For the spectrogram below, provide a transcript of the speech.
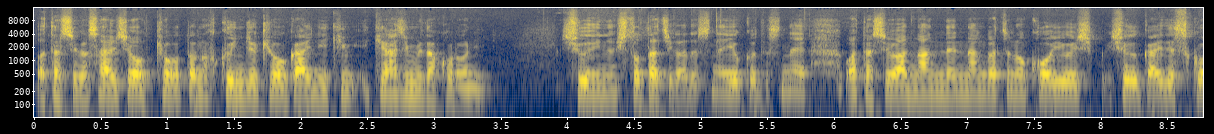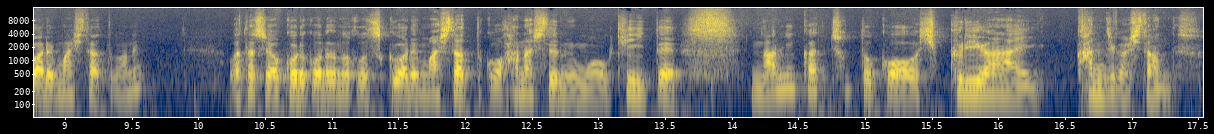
私が最初京都の福音所教会に行き始めた頃に周囲の人たちがですねよくですね私は何年何月のこういう集会で救われましたとかね私はこれこれのこと救われましたとこう話してるのを聞いて何かちょっとこうしっくりがない感じがしたんです。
